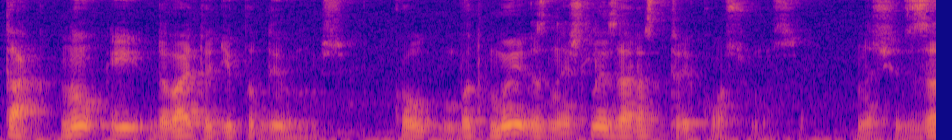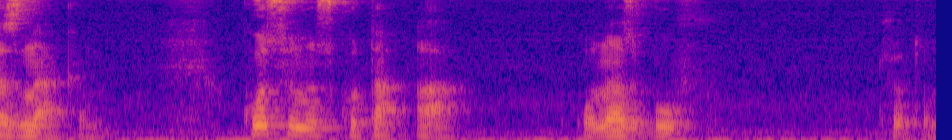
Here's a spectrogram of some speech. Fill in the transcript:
Так, ну і давай тоді подивимося. От ми знайшли зараз три косинуси. Значить, за знаками. Косинус кута А у нас був що там?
